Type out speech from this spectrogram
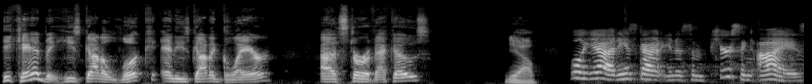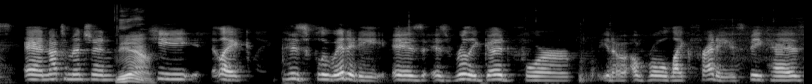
He can be. He's got a look and he's got a glare, a stir of echoes. Yeah. Well, yeah, and he's got you know some piercing eyes, and not to mention, Yeah. he like his fluidity is is really good for you know a role like Freddy's because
